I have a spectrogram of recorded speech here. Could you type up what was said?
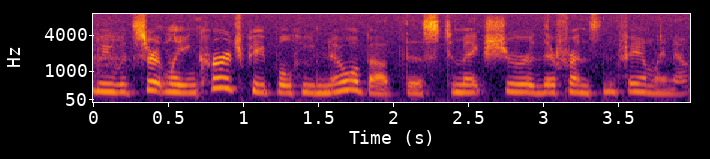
We would certainly encourage people who know about this to make sure their friends and family know.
